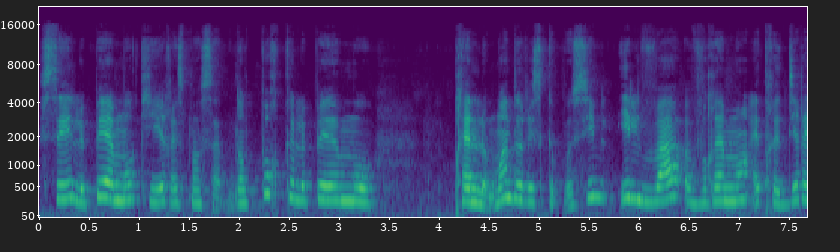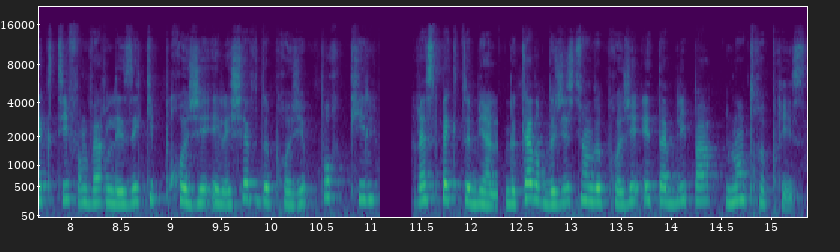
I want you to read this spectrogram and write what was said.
c'est le PMO qui est responsable. Donc pour que le PMO prenne le moins de risques possible, il va vraiment être directif envers les équipes projets et les chefs de projet pour qu'ils respectent bien le cadre de gestion de projet établi par l'entreprise.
